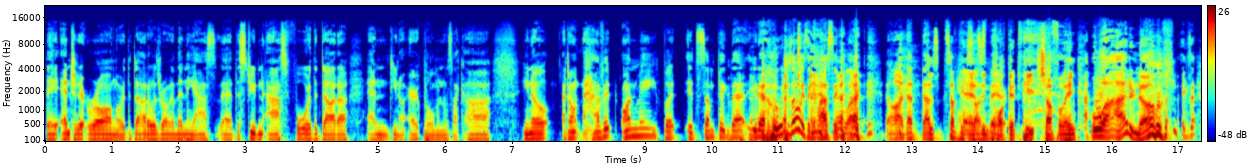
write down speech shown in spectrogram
they entered it wrong or the data was wrong. And then he asked, uh, the student asked for the data. And, you know, Eric Poehlman was like, ah, you know, I don't have it on me, but it's something that, you know, which is always a classic, like, oh, that, that's Just something hands in there. pocket, feet shuffling. well, I don't know. exactly.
